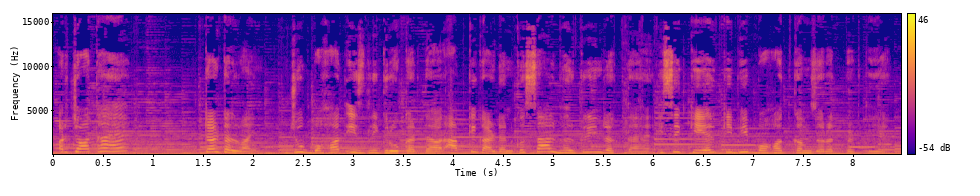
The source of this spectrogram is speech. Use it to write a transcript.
और चौथा है टर्टल वाइन जो बहुत इजीली ग्रो करता है और आपके गार्डन को साल भर ग्रीन रखता है। इसे केयर की भी बहुत कम ज़रूरत पड़ती है।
